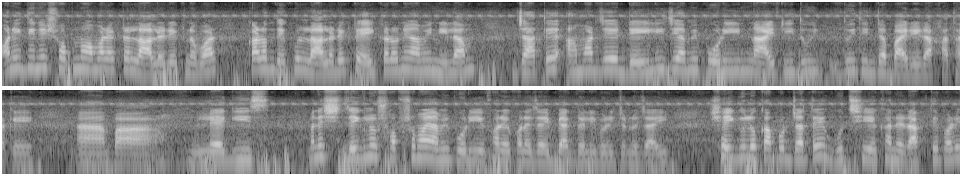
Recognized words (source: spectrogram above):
অনেক দিনের স্বপ্ন আমার একটা লাল রেক নেবার কারণ দেখুন, লাল রেকটা এই কারণে আমি নিলাম যাতে আমার যে ডেইলি যে আমি পড়ি নাইটি দুই দুই, তিনটা বাইরে রাখা থাকে। বা লেগিস মানে যেগুলো সব সময় আমি পরি, এখানে ওখানে যাই, ব্যাগ ডেলিভারির জন্য যাই, সেইগুলো কাপড় যাতে গুছিয়ে এখানে রাখতে পারি,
